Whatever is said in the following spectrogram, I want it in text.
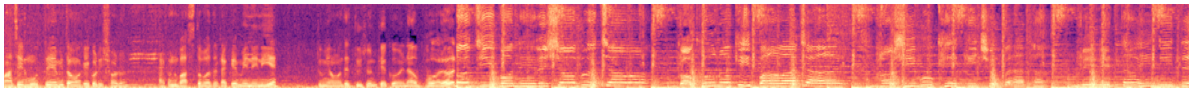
মাঝের মধ্যেই আমি তোমাকে করি স্মরণ। এখন বাস্তবতাটাকে মেনে নিয়ে তুমি আমাদের দুজনকে করে নাও বলো জীবনের সব চাওয়া কখনো কি পাওয়া যায়? হাসি মুখে কিছু ব্যথা মেনে তাই নিতে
